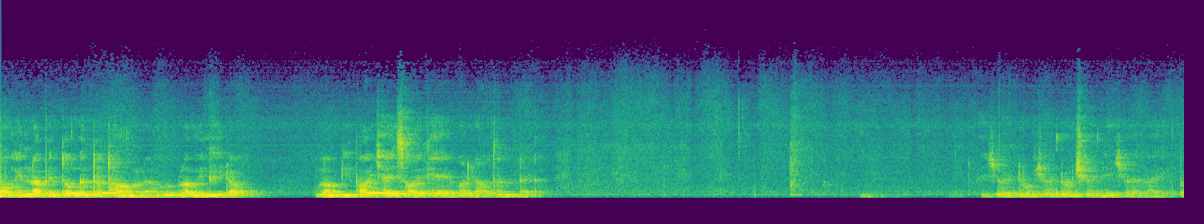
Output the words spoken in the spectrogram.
มองเห็นเราเป็นตัวเงินตัวทองเราเราไม่มีดอก เรามีพอใช้สอยแค่วัดเราเท่านั้นแหละไปช่วยดูช่วยโน้นช่วยนี้ช่วยอะไรไป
